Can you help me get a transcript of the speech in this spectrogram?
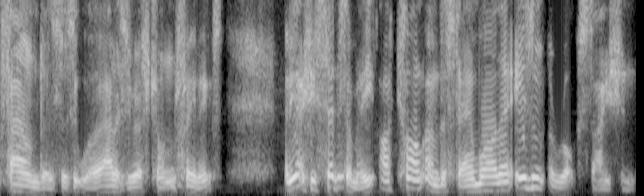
founders, as it were, Alice's Restaurant in Phoenix. And he actually said to me, I can't understand why there isn't a rock station.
